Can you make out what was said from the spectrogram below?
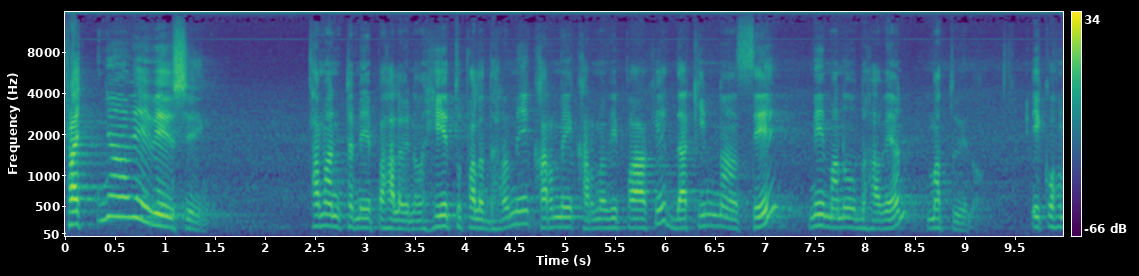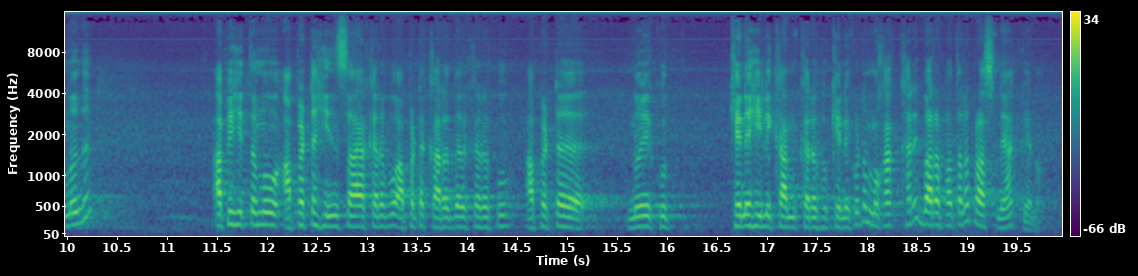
ප්‍රඥාවේ වේශයෙන් තමන්ට මේ පහළ වෙනවා හේතුඵල ධර්මයේ කර්මයේ කර්ම විපාකයේ දකින්නාසේ මේ මනෝභාවයන් මතුවෙනවා. ඒ කොහොමද? අපි හිතමු අපට හිංසා කරපු අපට කරදර කරපු අපට නොයෙකුත් කෙනෙහිලිකම් කරපු කෙනෙකුට මොකක් හරි බරපතල ප්‍රශ්නයක් වෙනවා.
